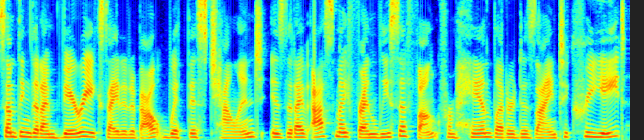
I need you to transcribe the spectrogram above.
Something that I'm very excited about with this challenge is that I've asked my friend Lisa Funk from Hand Letter Design to create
